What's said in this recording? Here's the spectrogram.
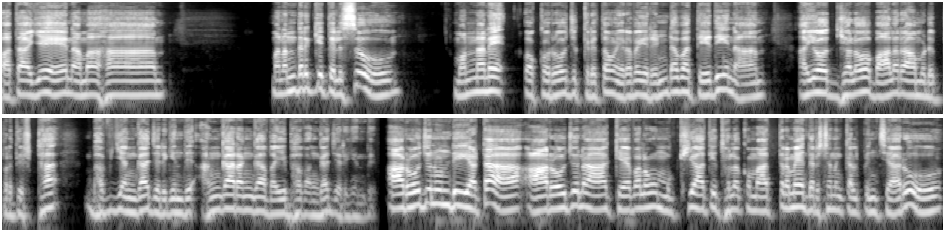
పతయే నమ మనందరికీ తెలుసు మొన్ననే ఒక రోజు క్రితం ఇరవై రెండవ తేదీన అయోధ్యలో బాలరాముడి ప్రతిష్ఠ భవ్యంగా జరిగింది అంగరంగ వైభవంగా జరిగింది. ఆ రోజు నుండి అట ఆ రోజున కేవలం ముఖ్య అతిథులకు మాత్రమే దర్శనం కల్పించారు.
